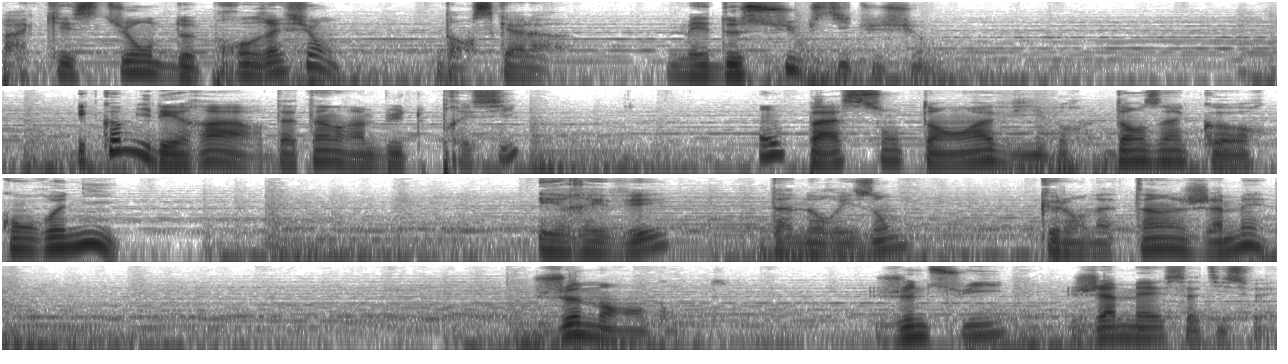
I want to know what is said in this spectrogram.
pas question de progression dans ce cas-là, mais de substitution. Et comme il est rare d'atteindre un but précis, on passe son temps à vivre dans un corps qu'on renie et rêver d'un horizon que l'on n'atteint jamais. Je m'en rends compte. Je ne suis jamais satisfait.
